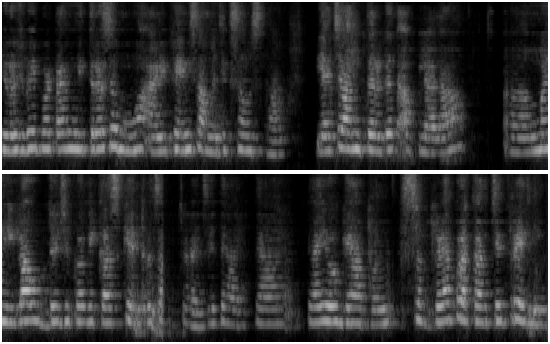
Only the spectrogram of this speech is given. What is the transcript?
फिरोजबाई पठाण मित्र समूह आणि फेम सामाजिक संस्था याच्या अंतर्गत आपल्याला महिला उद्योजिका विकास केंद्र चालू करायचे त्या त्या आपण सगळ्या प्रकारचे ट्रेनिंग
